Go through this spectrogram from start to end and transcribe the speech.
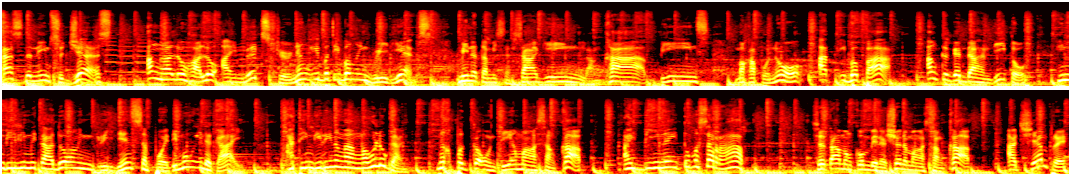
As the name suggests, ang halo-halo ay mixture ng iba't ibang ingredients. Minatamis na saging, langka, beans, makapuno, at iba pa. Ang kagandahan dito, hindi limitado ang ingredients na pwede mong ilagay. At hindi rin nangangahulugan na kapag kaunti ang mga sangkap, ay di na ito masarap. Sa tamang kombinasyon ng mga sangkap, at syempre,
